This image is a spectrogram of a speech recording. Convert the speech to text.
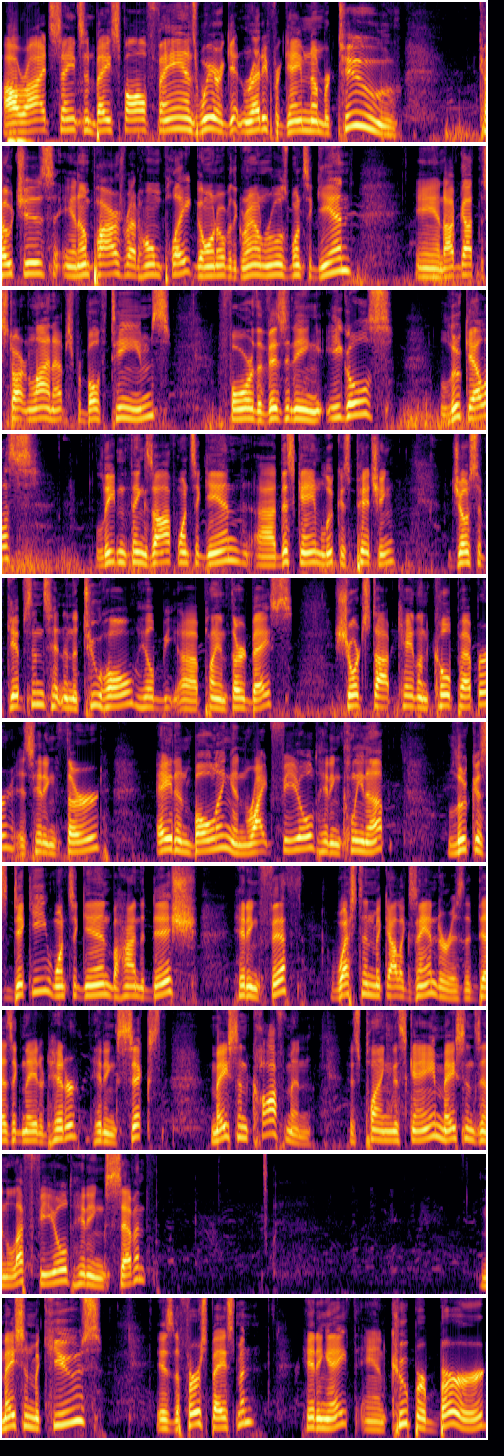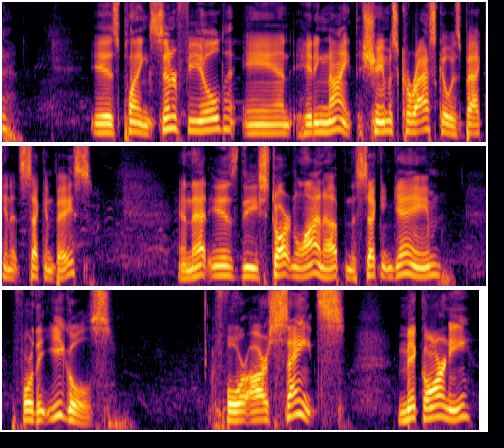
All right, Saints and baseball fans, we are getting ready for game number two. Coaches and umpires are at home plate going over the ground rules once again. And I've got the starting lineups for both teams. For the visiting Eagles, Luke Ellis leading things off once again. Uh, this game, Luke is pitching. Joseph Gibson's hitting in the two hole. He'll be uh, playing third base. Shortstop Kalen Culpepper is hitting third. Aiden Bowling in right field hitting cleanup. Lucas Dickey once again behind the dish hitting fifth. Weston McAlexander is the designated hitter hitting sixth. Mason Kaufman is playing this game. Mason's in left field hitting seventh. Mason McHughes is the first baseman hitting eighth, and Cooper Bird is playing center field and hitting ninth. Seamus Carrasco is back in at second base. And that is the starting lineup in the second game for the Eagles. For our Saints, Mick Arney,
